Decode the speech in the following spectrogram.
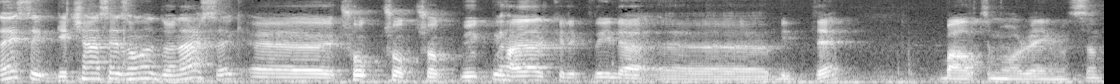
Neyse geçen sezona dönersek e, çok çok çok büyük bir hayal kırıklığıyla e, bitti. Baltimore Ravens'ın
